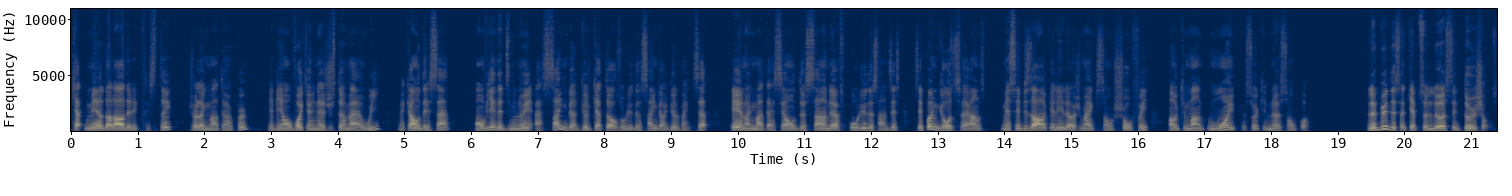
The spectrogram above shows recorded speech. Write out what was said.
4000 euh, dollars d'électricité, je vais l'augmenter un peu, eh bien, on voit qu'il y a un ajustement, oui, mais quand on descend, on vient de diminuer à 5,14 au lieu de 5,27 et une augmentation de 109 au lieu de 110. Ce n'est pas une grosse différence, mais c'est bizarre que les logements qui sont chauffés augmentent moins que ceux qui ne sont pas. Le but de cette capsule-là, c'est deux choses.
